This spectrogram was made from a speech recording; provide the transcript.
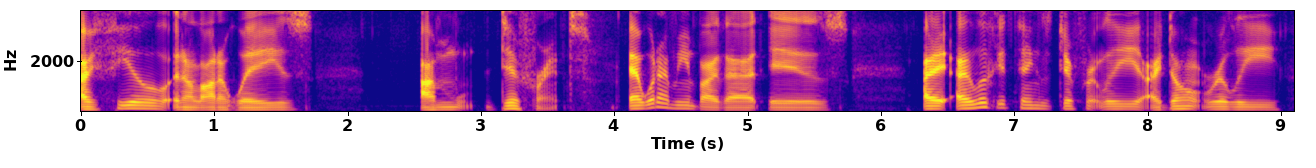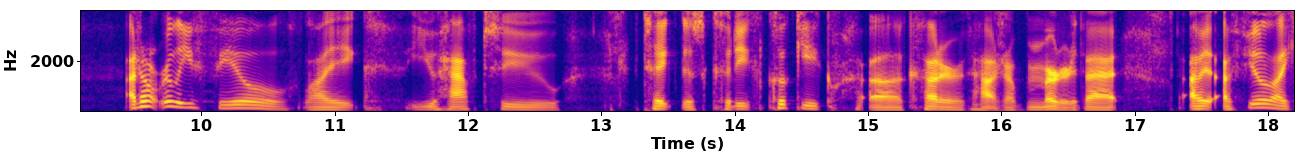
I feel in a lot of ways I'm different. And what I mean by that is I, I look at things differently. I don't really I don't really feel like you have to take this cookie cookie uh, cutter. Gosh, I murdered that. I, I feel like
